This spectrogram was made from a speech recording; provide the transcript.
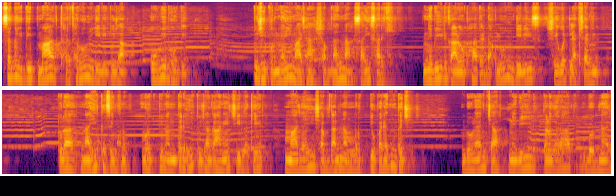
सगळी दीपमाळ थरथरून गेली तुझ्या ओवीभोवती. तुझी पुण्याई माझ्या शब्दांना साईसारखी. निबीड काळोखात ढकलून गेलीस शेवटल्या क्षणी. तुला नाही कसे म्हणू मृत्यूनंतरही तुझ्या गाण्याची लकेर माझ्याही शब्दांना मृत्यूपर्यंतची. डोळ्यांच्या निबीड तळघरात बुडणारी.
